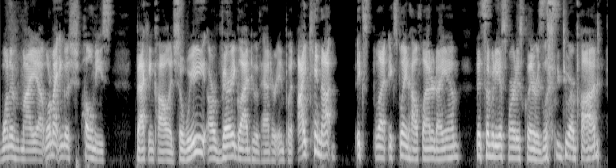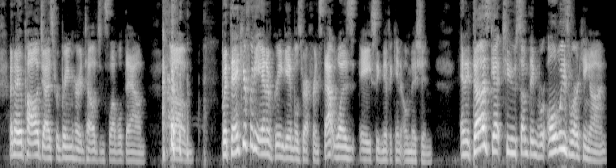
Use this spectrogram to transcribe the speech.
one of my uh, one of my English homies back in college. So we are very glad to have had her input. I cannot expl- explain how flattered I am that somebody as smart as Claire is listening to our pod, and I apologize for bringing her intelligence level down. Um, but thank you for the Anne of Green Gables reference. That was a significant omission. And it does get to something we're always working on,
